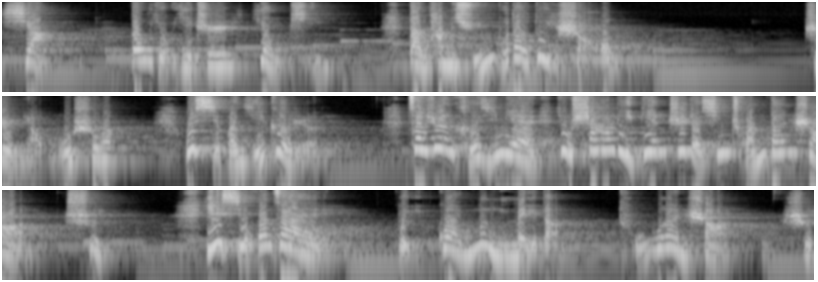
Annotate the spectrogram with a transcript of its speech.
下都有一只药瓶，但他们寻不到对手。鸷鸟无说，我喜欢一个人。在任何一面用沙粒编织的新传单上睡，也喜欢在鬼怪梦寐的图案上睡。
